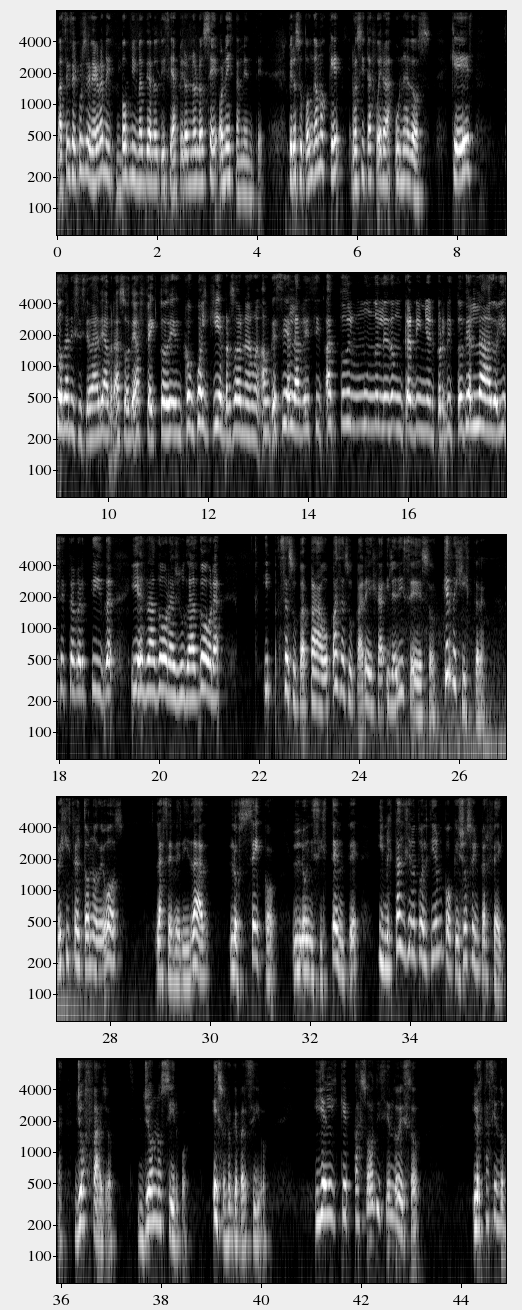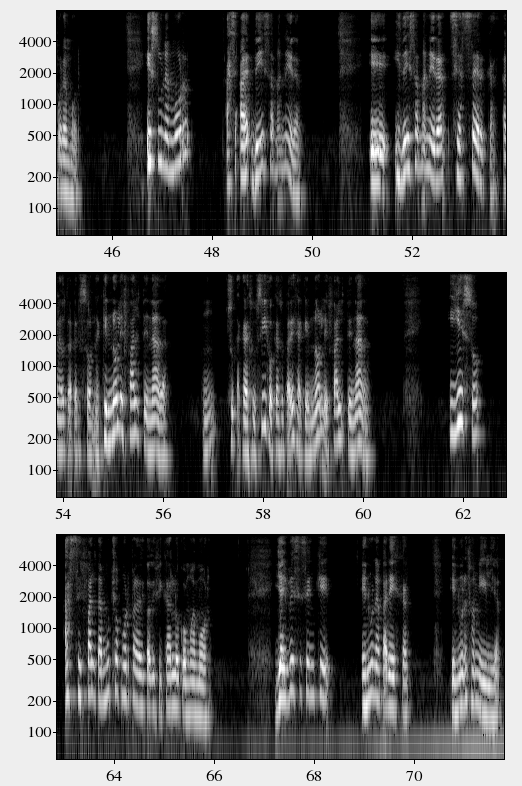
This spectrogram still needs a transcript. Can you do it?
haces el curso de Enneagrama y vos misma te noticias, pero no lo sé, honestamente. Pero supongamos que Rosita fuera una dos, que es toda necesidad de abrazo, de afecto, de, con cualquier persona, aunque sea la vecina, a todo el mundo le da un cariño el perrito de al lado y es extravertida y es dadora, ayudadora. Y pasa su papá o pasa su pareja y le dice eso. ¿Qué registra? Registra el tono de voz, la severidad, lo seco, lo insistente y me está diciendo todo el tiempo que yo soy imperfecta, yo fallo, yo no sirvo eso es lo que percibo. Y el que pasó diciendo eso, lo está haciendo por amor. Es un amor de esa manera. Eh, y de esa manera se acerca a la otra persona, que no le falte nada. a sus hijos, a su pareja, que no le falte nada. Y eso hace falta mucho amor para decodificarlo como amor. Y hay veces en que en una pareja, en una familia,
